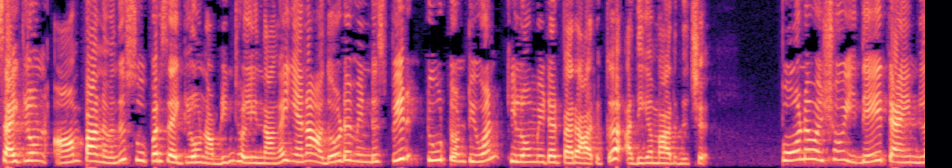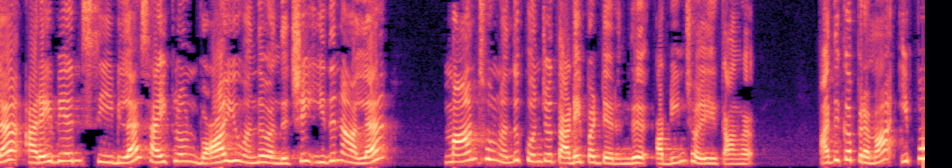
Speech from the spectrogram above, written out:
சைக்ளோன் ஆம்பானை வந்து சூப்பர் சைக்ளோன் அப்படின்னு சொல்லியிருந்தாங்க. ஏன்னா அதோட wind speed two twenty one kilometre per ஆறுக்கு அதிகமாக இருந்துச்சு. போன வருஷம் இதே டைம்ல அரேபியன் சீபில் சைக்ளோன் வாயு வந்து வந்துச்சு. இதனால மான்சூன் வந்து கொஞ்சம் தடைப்பட்டு இருந்து அப்படின்னு சொல்லியிருக்காங்க. அதுக்கப்புறமா இப்போ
